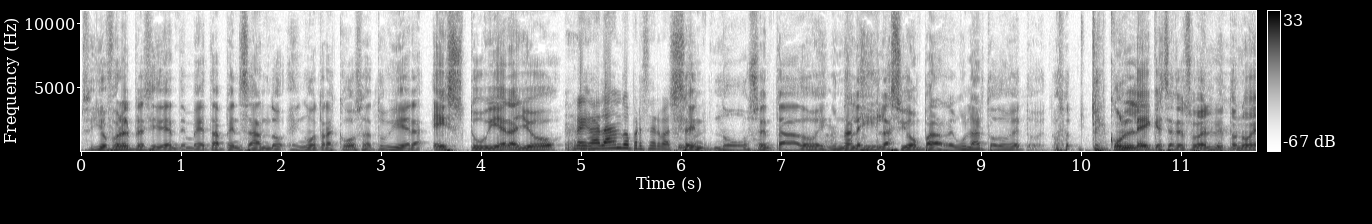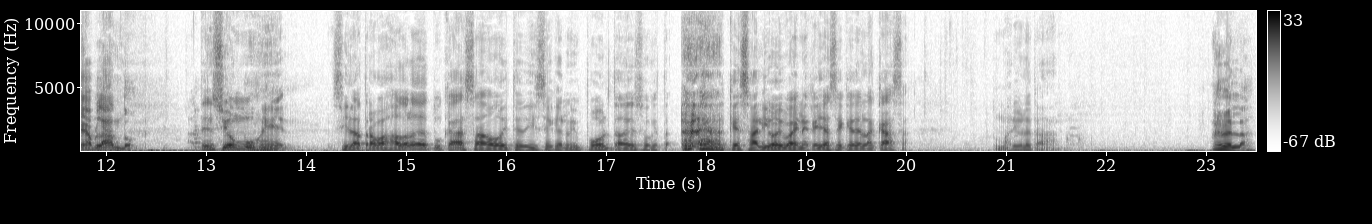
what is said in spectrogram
Si yo fuera el presidente, en vez de estar pensando en otra cosa, tuviera, estuviera yo Regalando preservativos. sen- no sentado en una legislación para regular todo esto. Esto esto es con ley que se resuelve. Esto no es hablando. Atención, mujer. Si la trabajadora de tu casa hoy te dice que no importa eso que, está- que salió y vaina, que ella se quede en la casa, tu marido le está dando. Es verdad.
